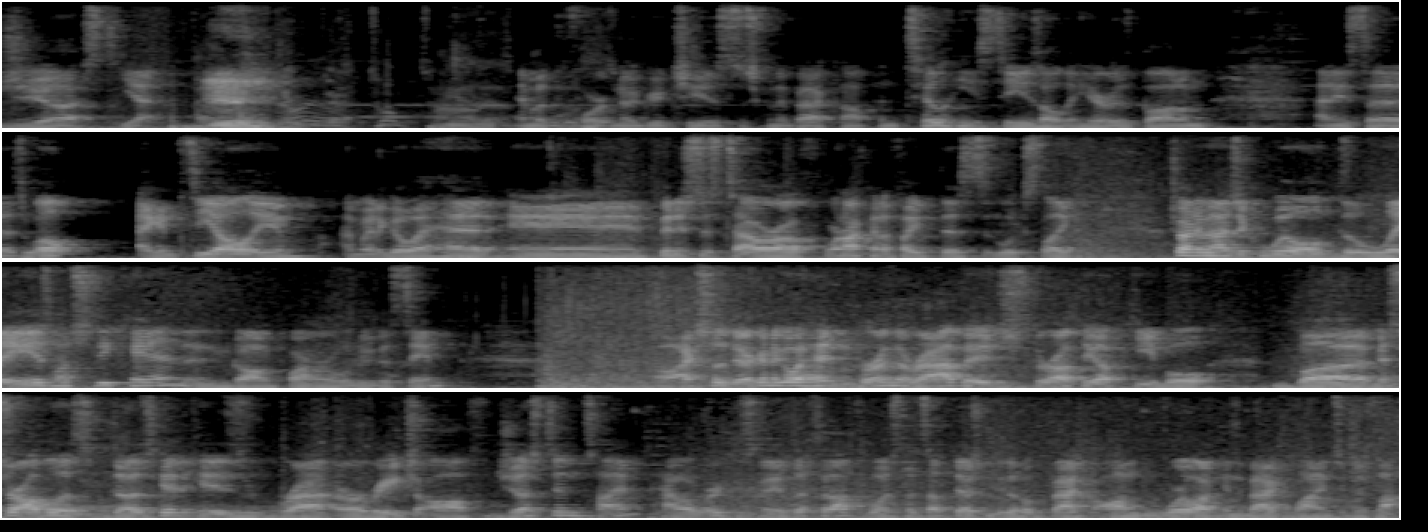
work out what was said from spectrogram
just yet. and with the fort, Noguchi is just going to back off until he sees all the heroes bottom, and he says, well, I can see all of you. I'm going to go ahead and finish this tower off. We're not going to fight this. It looks like Johnny Magic will delay as much as he can, and Gong Farmer will do the same. Oh, actually, they're going to go ahead and burn the Ravage throughout the upheaval, but Mr. Obelisk does get his ra Rage off just in time. However, he's going to lift it off. Once that's up, there's going to be the hook back on the Warlock in the back line, so does not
